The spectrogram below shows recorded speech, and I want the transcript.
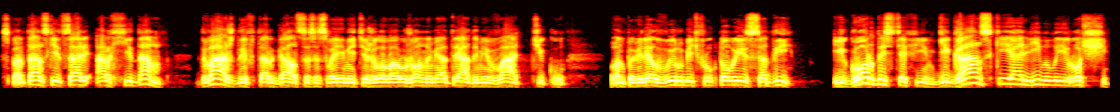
Спартанский царь Архидам дважды вторгался со своими тяжело вооруженными отрядами в Аттику. Он повелел вырубить фруктовые сады и гордость Афин, гигантские оливовые рощи.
